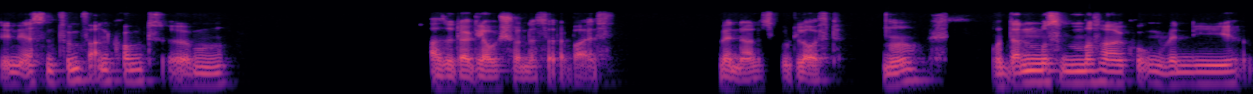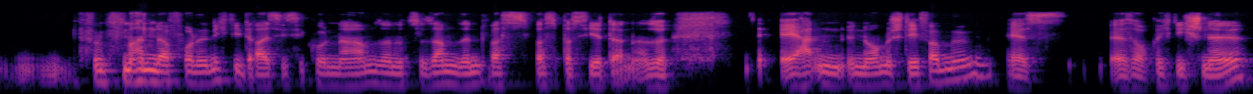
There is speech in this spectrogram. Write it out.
den ersten fünf ankommt. Ähm, also da glaube ich schon, dass er dabei ist, wenn alles gut läuft. Ne? Und dann muss, muss man gucken, wenn die fünf Mann da vorne nicht die 30 Sekunden haben, sondern zusammen sind, was, was passiert dann? Also er hat ein enormes Stehvermögen, er ist, er ist auch richtig schnell.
